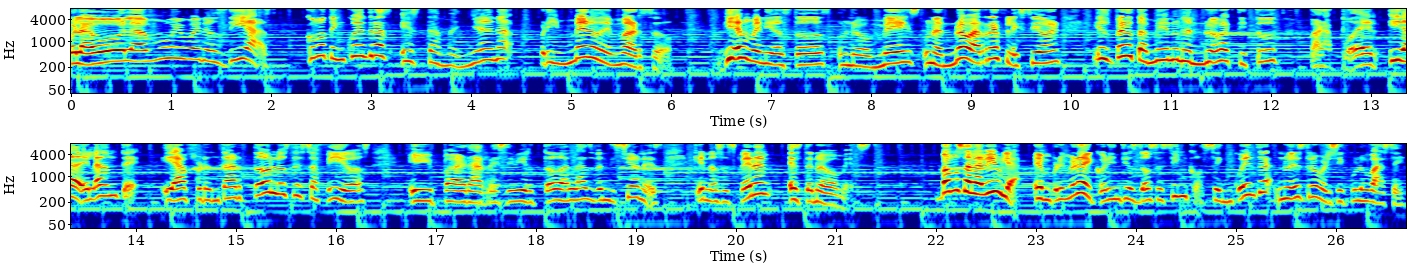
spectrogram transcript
Hola, hola, muy buenos días. ¿Cómo te encuentras esta mañana, primero de marzo? Bienvenidos todos, un nuevo mes, una nueva reflexión y espero también una nueva actitud para poder ir adelante y afrontar todos los desafíos y para recibir todas las bendiciones que nos esperan este nuevo mes. Vamos a la Biblia. En 1 Corintios 12:5 se encuentra nuestro versículo base.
